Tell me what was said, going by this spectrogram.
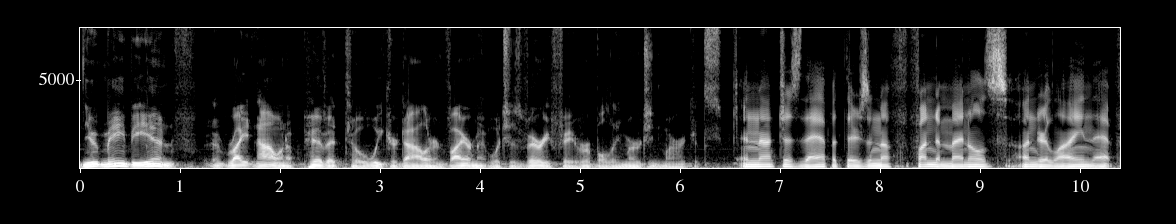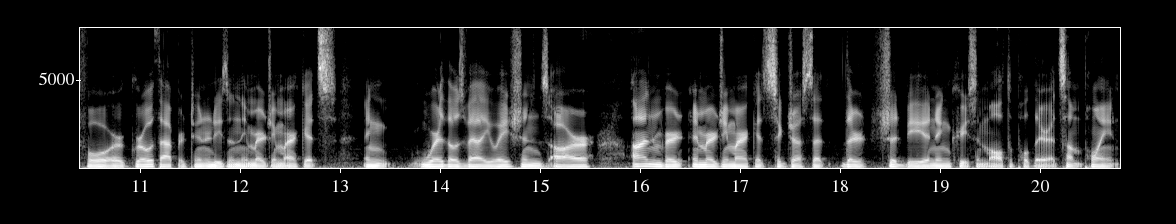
You may be in right now in a pivot to a weaker dollar environment, which is very favorable to emerging markets. And not just that, but there's enough fundamentals underlying that for growth opportunities in the emerging markets and where those valuations are on ver- emerging markets suggests that there should be an increase in multiple there at some point,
